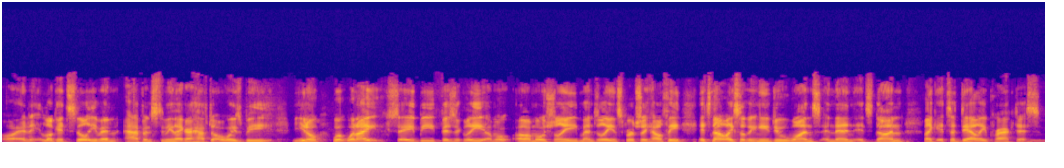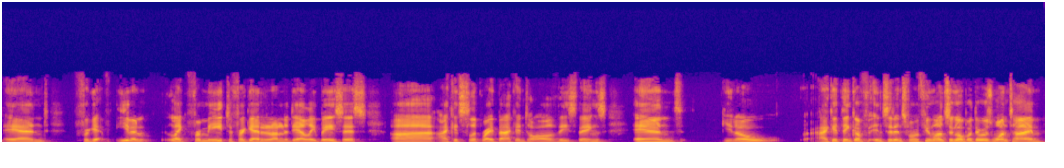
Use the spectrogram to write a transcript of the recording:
uh, and it, look, it still even happens to me. Like I have to always be, you know, when when I say be physically, emo- uh, emotionally, mentally, and spiritually healthy, it's not like something you do once and then it's done. Like it's a daily practice, mm-hmm. and forget even like for me to forget it on a daily basis, uh, I could slip right back into all of these things, and you know I could think of incidents from a few months ago, but there was one time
